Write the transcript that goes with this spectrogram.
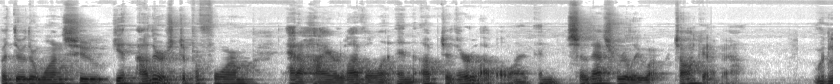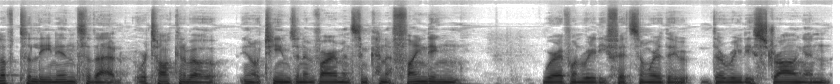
but they're the ones who get others to perform at a higher level and up to their level. And, and so that's really what we're talking about. We'd love to lean into that. We're talking about, you know, teams and environments and kind of finding where everyone really fits and where they they're really strong. And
